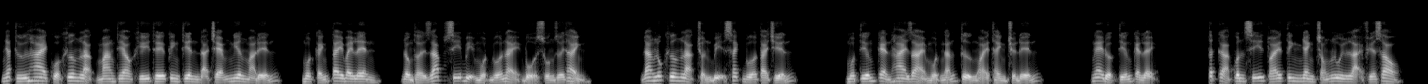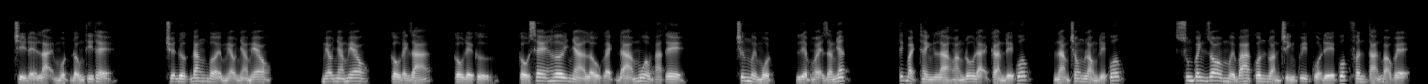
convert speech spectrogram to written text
nhát thứ hai của khương lạc mang theo khí thế kinh thiên đã chém nghiêng mà đến, một cánh tay bay lên, đồng thời giáp sĩ bị một búa này bổ xuống dưới thành. Đang lúc khương lạc chuẩn bị sách búa tái chiến, một tiếng kèn hai dài một ngắn từ ngoài thành truyền đến. Nghe được tiếng kèn lệnh, tất cả quân sĩ toái tinh nhanh chóng lui lại phía sau, chỉ để lại một đống thi thể. Chuyện được đăng bởi mèo nhà mèo. Mèo nhà mèo, cầu đánh giá, cầu đề cử, cầu xe hơi nhà lầu gạch đá mua ba t chương mười một, liệp huệ giam nhất. Tích bạch thành là hoàng đô đại càn đế quốc, nằm trong lòng đế quốc. Xung quanh do mười ba quân đoàn chính quy của đế quốc phân tán bảo vệ,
